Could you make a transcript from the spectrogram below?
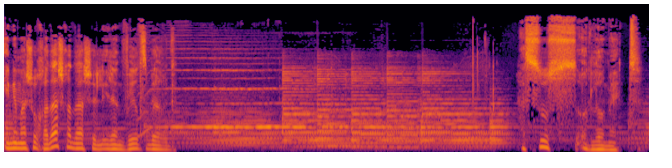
הנה משהו חדש חדש של אילן וירצברג. הסוס עוד לא מת.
